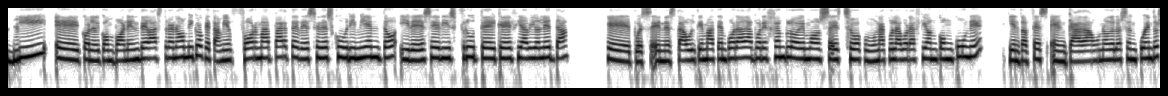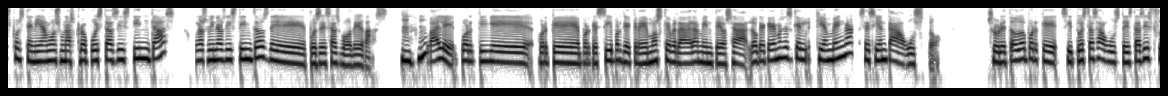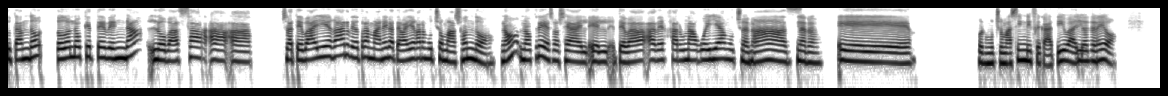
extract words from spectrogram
Y eh, con el componente gastronómico que también forma parte de ese descubrimiento y de ese disfrute que decía Violeta, que pues en esta última temporada, por ejemplo, hemos hecho como una colaboración con Cune y entonces en cada uno de los encuentros pues teníamos unas propuestas distintas unos vinos distintos de, pues, de esas bodegas, ¿vale? Porque, porque, porque sí, porque creemos que verdaderamente, o sea, lo que queremos es que quien venga se sienta a gusto. Sobre todo porque si tú estás a gusto y estás disfrutando, todo lo que te venga lo vas a, o sea, te va a llegar de otra manera, te va a llegar mucho más hondo, ¿no? ¿No crees? O sea, el, te va a dejar una huella mucho más, claro. Eh, pues mucho más significativa, yo creo.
